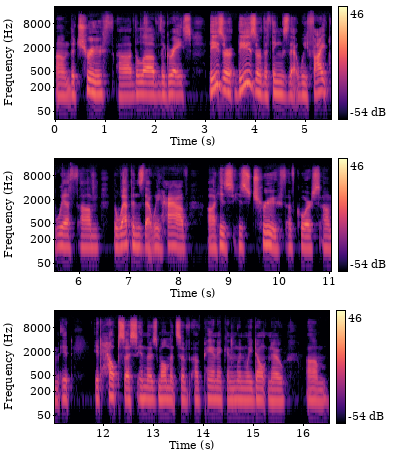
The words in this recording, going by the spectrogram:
um, the truth, uh, the love, the grace. These are these are the things that we fight with. Um, the weapons that we have. Uh, his his truth, of course, um, it it helps us in those moments of of panic and when we don't know, um,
